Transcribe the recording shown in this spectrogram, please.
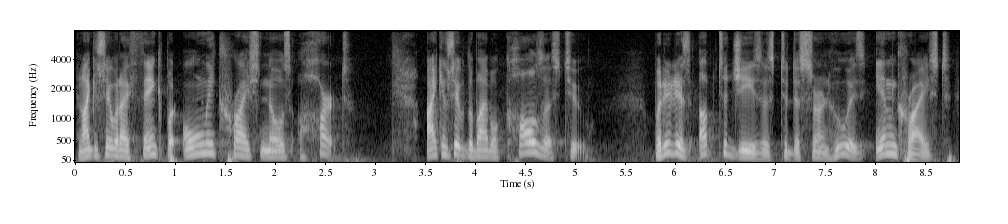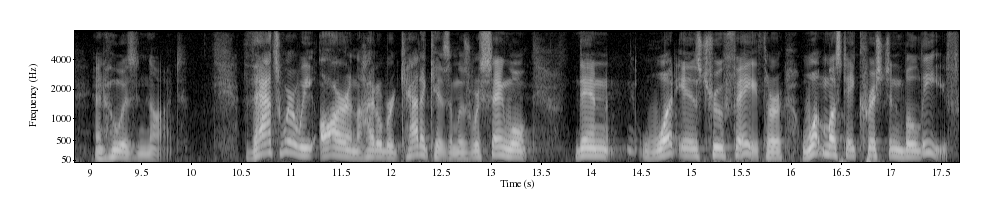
And I can say what I think, but only Christ knows a heart. I can say what the Bible calls us to, but it is up to Jesus to discern who is in Christ and who is not. That's where we are in the Heidelberg Catechism, is we're saying, well, then what is true faith, or what must a Christian believe?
